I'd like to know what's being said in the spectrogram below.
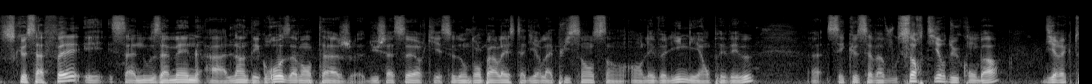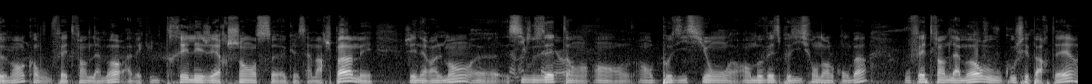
ce que ça fait, et ça nous amène à l'un des gros avantages du chasseur, qui est ce dont on parlait, c'est-à-dire la puissance en, en leveling et en PVE, c'est que ça va vous sortir du combat directement quand vous faites fin de la mort, avec une très légère chance euh, que ça marche pas, mais généralement, euh, si vous êtes en, en, en position, en mauvaise position dans le combat, vous faites fin de la mort, vous vous couchez par terre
